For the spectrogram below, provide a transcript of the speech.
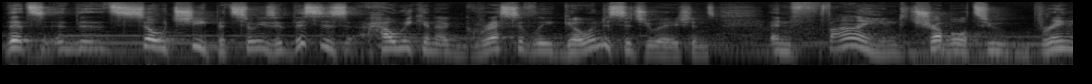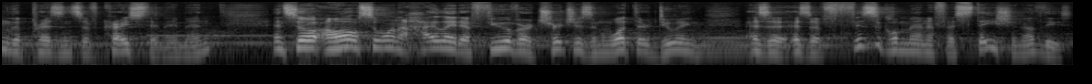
That's, that's so cheap. It's so easy. This is how we can aggressively go into situations and find trouble to bring the presence of Christ in. Amen. And so I also want to highlight a few of our churches and what they're doing as a, as a physical manifestation of these.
